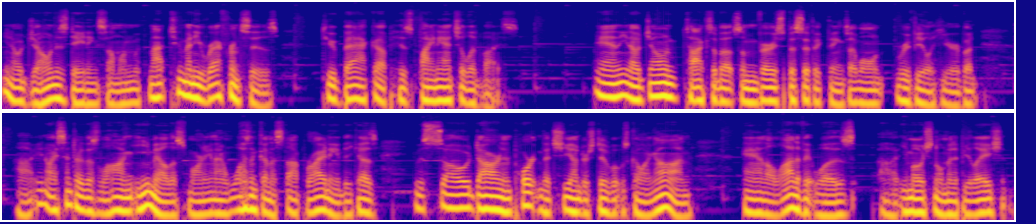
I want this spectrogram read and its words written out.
you know, Joan is dating someone with not too many references to back up his financial advice. And, you know, Joan talks about some very specific things I won't reveal here, but, uh, you know, I sent her this long email this morning and I wasn't going to stop writing it because it was so darn important that she understood what was going on. And a lot of it was uh, emotional manipulation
